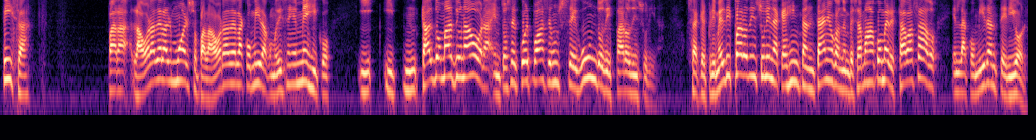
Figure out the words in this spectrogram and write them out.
pizza para la hora del almuerzo, para la hora de la comida, como dicen en México, y, y tardo más de una hora, entonces el cuerpo hace un segundo disparo de insulina. O sea que el primer disparo de insulina, que es instantáneo cuando empezamos a comer, está basado en la comida anterior.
